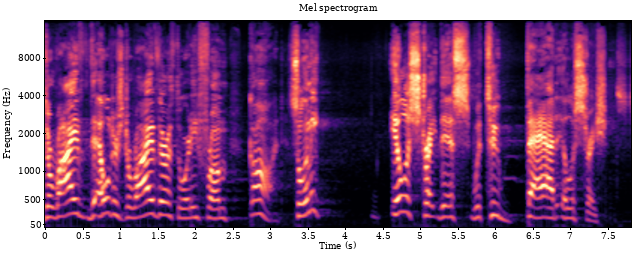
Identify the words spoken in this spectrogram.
derived, the elders derive their authority from God. So let me illustrate this with two bad illustrations.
